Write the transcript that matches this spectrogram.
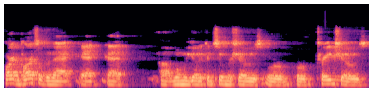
part and parcel to that at, at uh, when we go to consumer shows or, or trade shows,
